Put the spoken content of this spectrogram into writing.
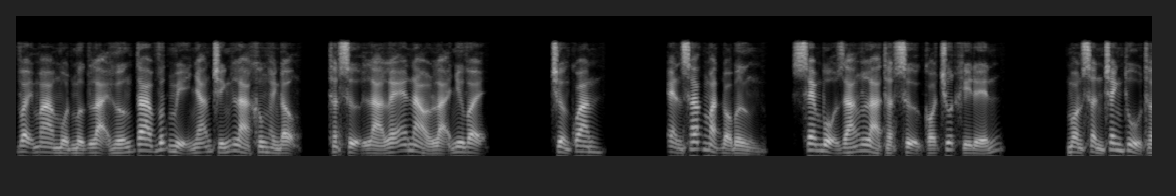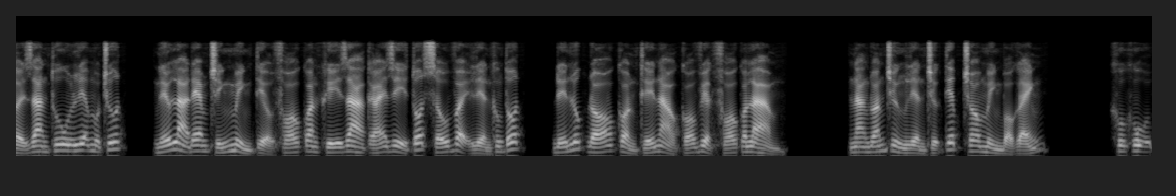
vậy mà một mực lại hướng ta vứt mị nhãn chính là không hành động, thật sự là lẽ nào lại như vậy. Trường quan, ẻn sắc mặt đỏ bừng, xem bộ dáng là thật sự có chút khí đến. Mòn sần tranh thủ thời gian thu liễm một chút, nếu là đem chính mình tiểu phó quan khí ra cái gì tốt xấu vậy liền không tốt, đến lúc đó còn thế nào có việc phó quan làm. Nàng đoán chừng liền trực tiếp cho mình bỏ gánh. Khu khu,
